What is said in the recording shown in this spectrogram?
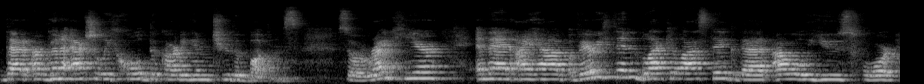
that are gonna actually hold the cardigan to the buttons. So right here, and then I have a very thin black elastic that I will use for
